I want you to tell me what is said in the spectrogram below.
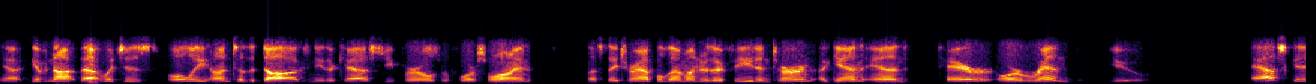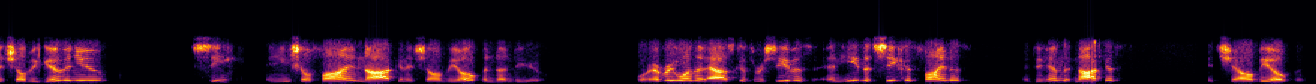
Yeah, give not that which is holy unto the dogs, neither cast ye pearls before swine, lest they trample them under their feet and turn again and tear or rend you. Ask and it shall be given you. Seek and ye shall find. Knock and it shall be opened unto you. For everyone that asketh receiveth, and he that seeketh findeth, and to him that knocketh it shall be opened.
